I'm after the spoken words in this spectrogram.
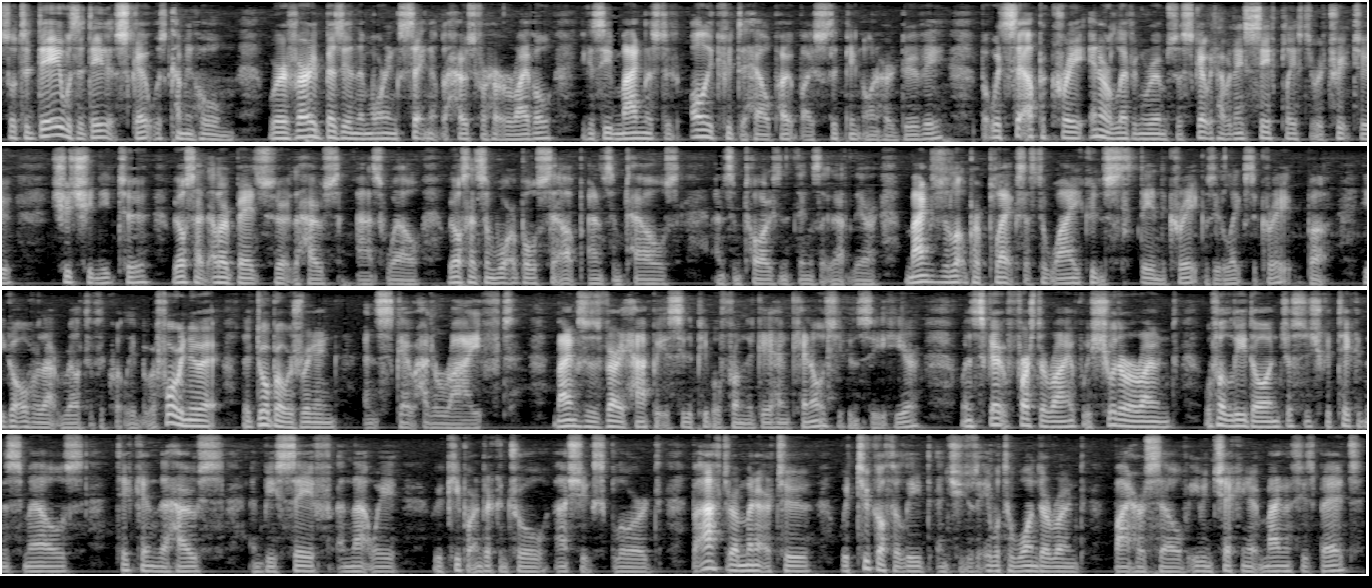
So today was the day that Scout was coming home. We were very busy in the morning setting up the house for her arrival. You can see Magnus did all he could to help out by sleeping on her duvet. But we'd set up a crate in our living room so Scout would have a nice safe place to retreat to should she need to. We also had other beds throughout the house as well. We also had some water bowls set up and some towels and some toys and things like that there. Magnus was a little perplexed as to why he couldn't stay in the crate because he likes the crate, but he got over that relatively quickly, but before we knew it, the doorbell was ringing and Scout had arrived. Magnus was very happy to see the people from the Greyhound Kennels, you can see here. When Scout first arrived, we showed her around with a lead on just so she could take in the smells, take in the house, and be safe, and that way we'd keep her under control as she explored. But after a minute or two, we took off the lead and she was able to wander around by herself, even checking out Magnus's bed.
